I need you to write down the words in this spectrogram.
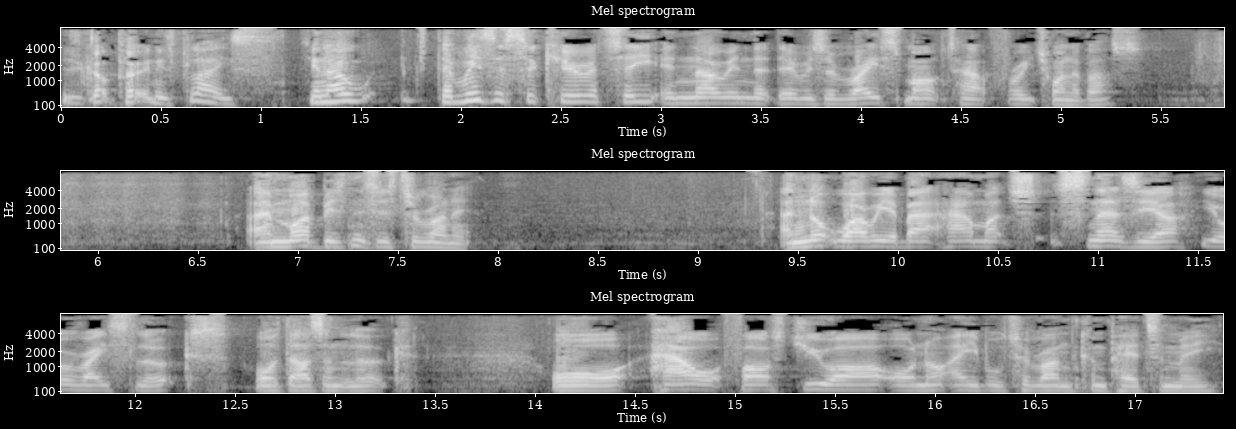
He's got put in his place. You know, there is a security in knowing that there is a race marked out for each one of us. And my business is to run it. And not worry about how much snazzier your race looks or doesn't look or how fast you are or not able to run compared to me.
